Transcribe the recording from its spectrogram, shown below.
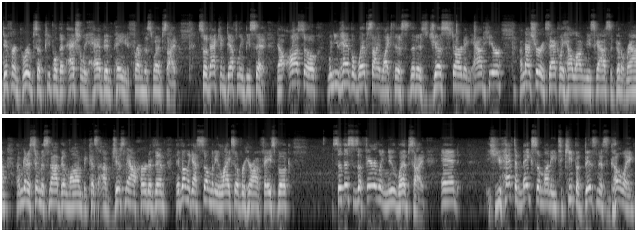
different groups of people that actually have been paid from this website. So that can definitely be said. Now, also, when you have a website like this that is just starting out here, I'm not sure exactly how long these guys have been around. I'm going to assume it's not been long because I've just now heard of them. They've only got so many likes over here on Facebook. So this is a fairly new website. And you have to make some money to keep a business going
